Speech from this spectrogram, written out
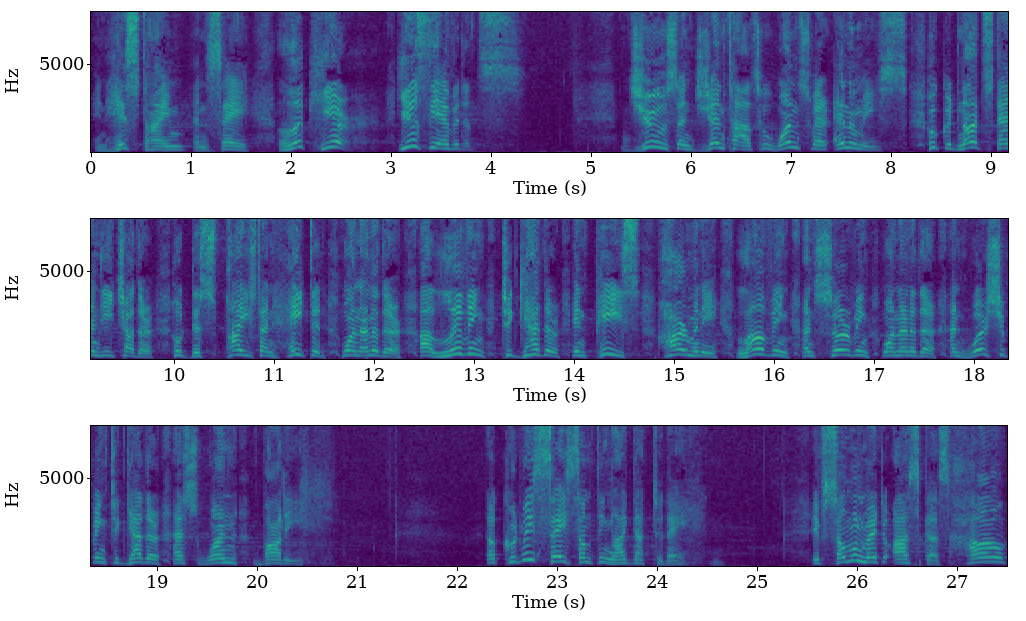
in his time and say, Look here, here's the evidence. Jews and Gentiles who once were enemies, who could not stand each other, who despised and hated one another, are living together in peace, harmony, loving and serving one another, and worshiping together as one body. Now, could we say something like that today? If someone were to ask us, How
